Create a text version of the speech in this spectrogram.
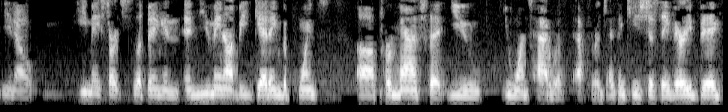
you know, he may start slipping and, and you may not be getting the points uh, per match that you you once had with Etheridge. I think he's just a very big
